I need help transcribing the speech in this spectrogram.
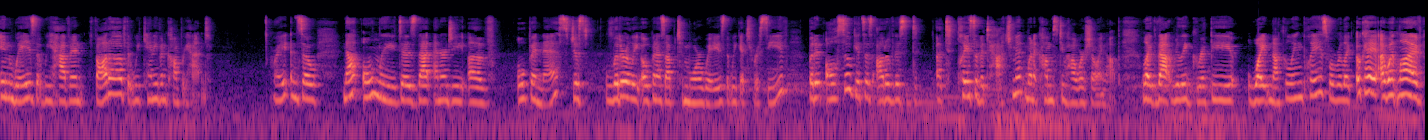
in ways that we haven't thought of, that we can't even comprehend. Right? And so not only does that energy of openness just literally open us up to more ways that we get to receive, but it also gets us out of this d- place of attachment when it comes to how we're showing up. Like that really grippy white knuckling place where we're like, okay, I went live,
